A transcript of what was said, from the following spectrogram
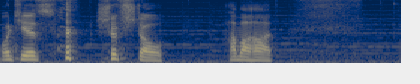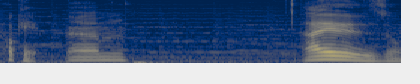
Und hier ist Schiffsstau. Hammerhart. Okay. Ähm. Also.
